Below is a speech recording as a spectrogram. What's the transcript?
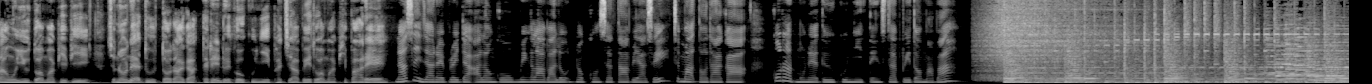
တာဝန်ယူသွားမှာဖြစ်ပြီးကျွန်တော်နဲ့အတူတော်တာကတရင်တွေကိုကူညီဖတ်ကြားပေးသွားမှာဖြစ်ပါတယ်။နောက်ဆင်ကြတဲ့ပရိသတ်အားလုံးကိုမင်္ဂလာပါလို့နှုတ်ခွန်းဆက်သပါရစေ။ကျမတော်တာကကိုရော်မွန်နဲ့အတူကူညီတင်ဆက်ပေးသွားမှာပါ။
